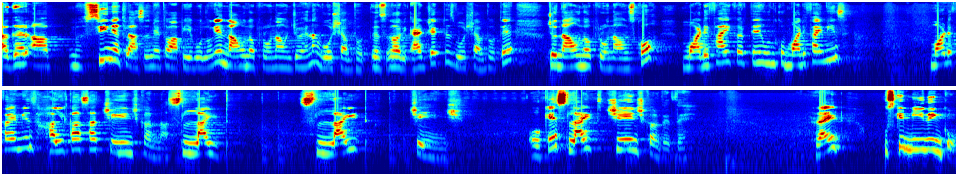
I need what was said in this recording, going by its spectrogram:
अगर आप सीनियर क्लासेस में तो आप ये बोलोगे नाउन और प्रोनाउन जो है ना, वो शब्द होते सॉरी एडजेक्टिव्स वो शब्द होते हैं, जो नाउन और प्रोनाउंस को मॉडिफाई करते हैं उनको मॉडिफाई मीन्स मॉडिफाई मीन्स हल्का सा चेंज करना slight slight change okay slight change कर देते हैं राइट right? उसके मीनिंग को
